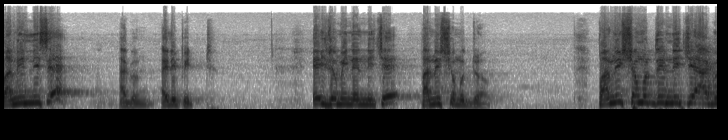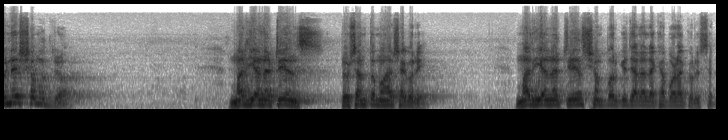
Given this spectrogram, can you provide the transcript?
পানির নিচে আগুন, আই রিপিট। এই জমিনের নিচে পানির সমুদ্র। পানির সমুদ্রের নিচে আগুনের সমুদ্র। মারিয়ানা ট্রেন্স, প্রশান্ত মহাসাগরে। মারিয়ানা ট্রেন্স সম্পর্কে যারা লেখাপড়া করেছেন,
